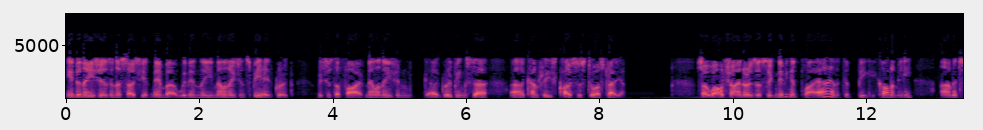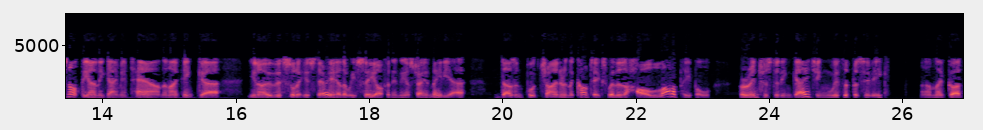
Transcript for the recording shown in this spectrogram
Indonesia is an associate member within the Melanesian Spearhead Group, which is the five Melanesian uh, groupings uh, uh, countries closest to Australia. So while China is a significant player and it's a big economy, um, it's not the only game in town. And I think, uh, you know, this sort of hysteria that we see often in the Australian media doesn't put China in the context where there's a whole lot of people who are interested in engaging with the Pacific. Um, they've got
